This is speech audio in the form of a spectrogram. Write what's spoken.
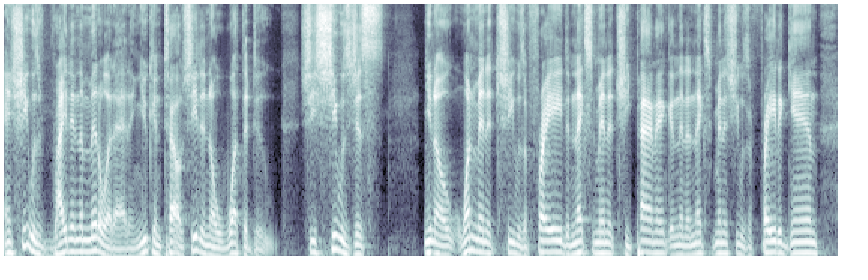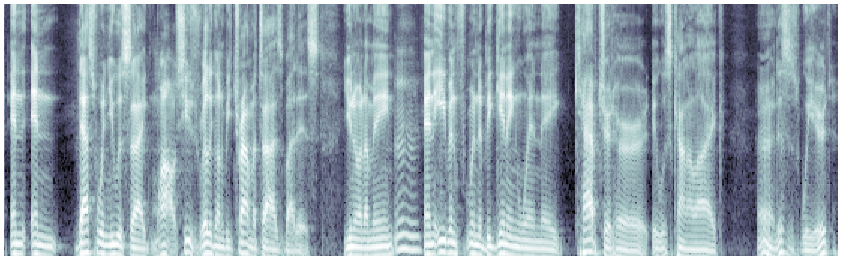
And she was right in the middle of that. And you can tell she didn't know what to do. She she was just, you know, one minute she was afraid, the next minute she panicked, and then the next minute she was afraid again. And and that's when you was like, wow, she's really gonna be traumatized by this. You know what I mean? Mm-hmm. And even from the beginning when they captured her, it was kind of like, "Huh, this is weird.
